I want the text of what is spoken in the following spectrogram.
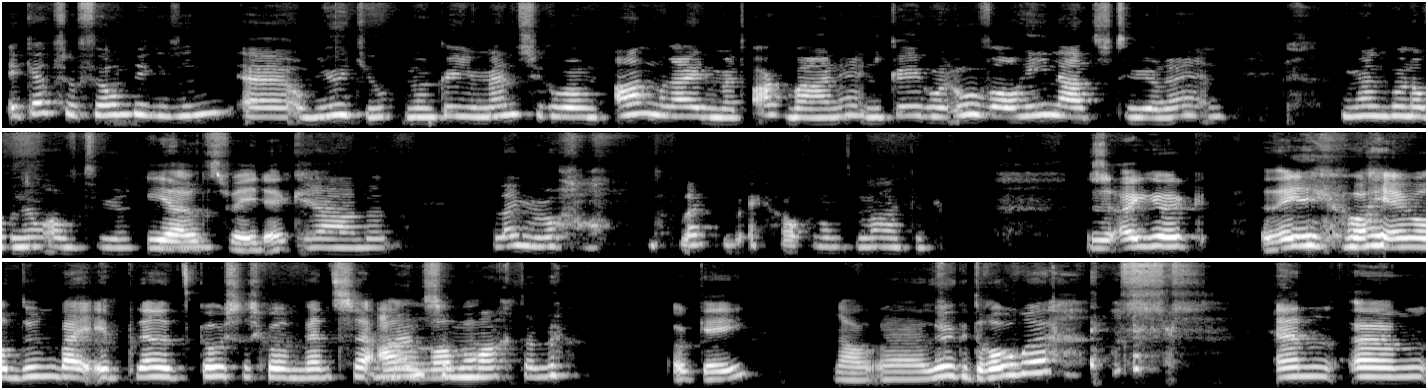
Ik heb zo'n filmpje gezien eh, op YouTube. Dan kun je mensen gewoon aanrijden met achtbanen. En die kun je gewoon overal heen laten sturen. En die gaan gewoon op een heel avontuur. ja, dat weet ik. Ja, dat lijkt me wel... Dat lijkt me echt grappig om te maken. Dus eigenlijk, het enige wat jij wil doen bij Planet Coaster is gewoon mensen aanrammen. Mensen martelen. Oké. Nou, eh, leuke dromen. en ehm,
